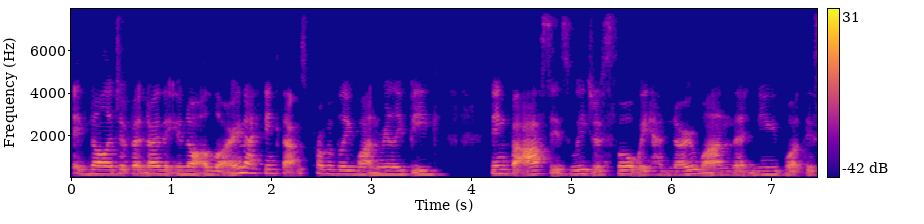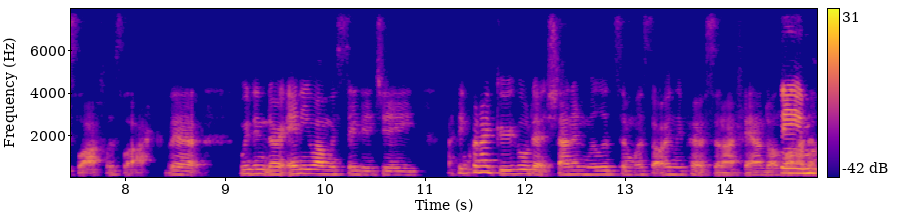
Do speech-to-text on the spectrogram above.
acknowledge it, but know that you're not alone. I think that was probably one really big thing for us is we just thought we had no one that knew what this life was like. That we didn't know anyone with CDG. I think when I googled it, Shannon Willardson was the only person I found online.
